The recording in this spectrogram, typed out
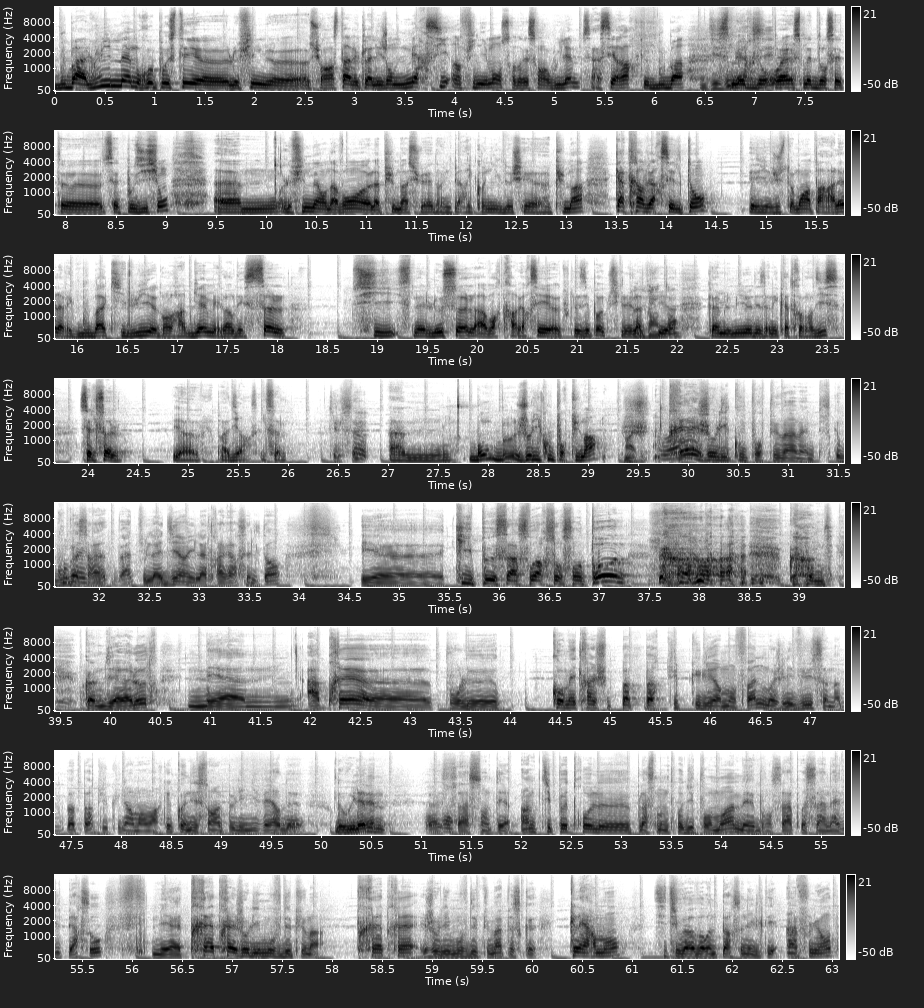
Booba a lui-même reposté le film sur Insta avec la légende Merci infiniment en s'adressant à Willem. C'est assez rare que Booba se mette dans, ouais, se mette dans cette, cette position. Le film met en avant la Puma Suède, une paire iconique de chez Puma, qui a traversé le temps. Et il y a justement un parallèle avec Booba qui, lui, dans le rap game, est l'un des seuls, si ce n'est le seul, à avoir traversé euh, toutes les époques, puisqu'il est là 20 depuis ans. euh, quand même le milieu des années 90. C'est le seul. Il n'y a, il y a pas à dire, c'est le seul. Tu le sais. Euh, bon, joli coup pour Puma. Très joli coup pour Puma même, puisque Booba, ça- bah, tu l'as dit, hein, il a traversé le temps. Et euh, qui peut s'asseoir sur son trône comme, comme dirait l'autre. Mais euh, après, euh, pour le court-métrage, je suis pas particulièrement fan. Moi, je l'ai vu, ça m'a pas particulièrement marqué. Connaissant un peu l'univers de, De Willem. euh, ça sentait un petit peu trop le placement de produit pour moi, mais bon, ça après, c'est un avis perso. Mais euh, très, très joli move de Puma. Très, très joli move de Puma parce que clairement, si tu veux avoir une personnalité influente,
